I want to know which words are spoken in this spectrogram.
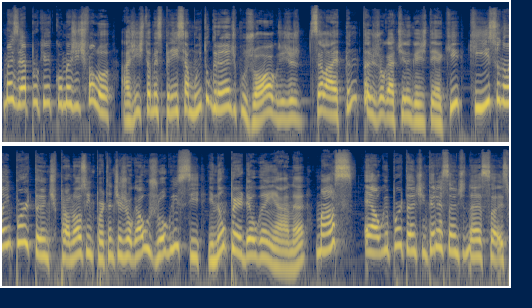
Mas é porque, como a gente falou, a gente tem uma experiência muito grande com jogos, sei lá, é tanta jogatina que a gente tem aqui, que isso não é importante. Para nós o importante é jogar o jogo em si, e não perder ou ganhar, né? Mas é algo importante, interessante nessa esse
